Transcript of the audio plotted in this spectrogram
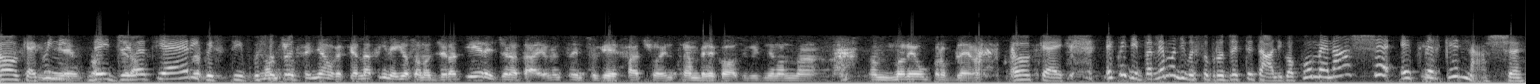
Ok, quindi, quindi dei gelatieri, però, questi, questo non ci offendiamo perché alla fine io sono gelatiere e gelataio, nel senso che faccio entrambe le cose, quindi non, non, non è un problema. Ok, e quindi parliamo di questo progetto italico, come nasce e sì. perché nasce?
